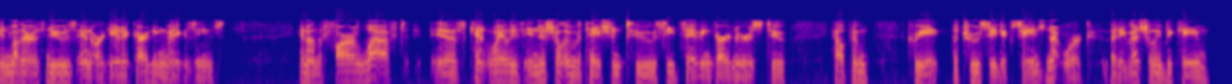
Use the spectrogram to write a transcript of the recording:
in Mother Earth News and Organic Gardening magazines. And on the far left is Kent Whaley's initial invitation to seed-saving gardeners to help him create the True Seed Exchange network that eventually became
